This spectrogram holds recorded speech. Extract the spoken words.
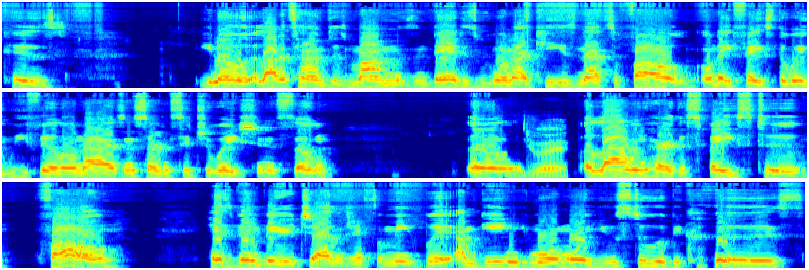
because you know a lot of times as mamas and daddies we want our kids not to fall on their face the way we feel on ours in certain situations. So um, Right. allowing her the space to fall has been very challenging for me. But I'm getting more and more used to it because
